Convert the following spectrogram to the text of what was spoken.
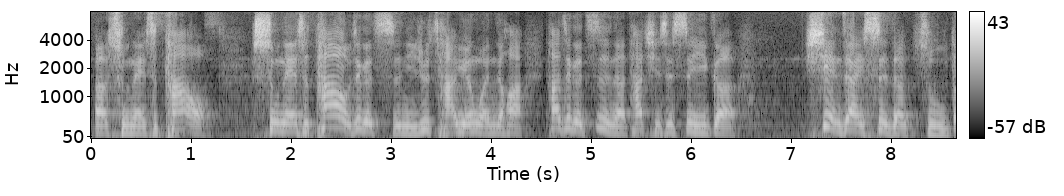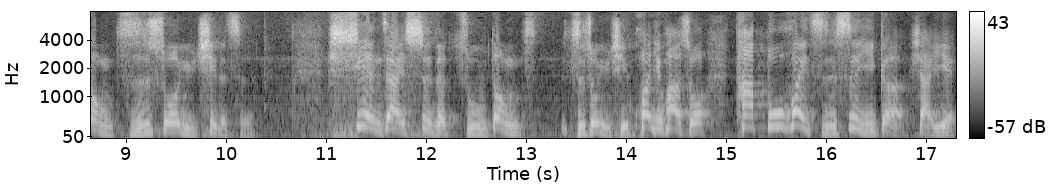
呃，“sunestao”，“sunestao” 这个词，你去查原文的话，它这个字呢，它其实是一个现在式的主动直说语气的词，现在式的主动直说语气，换句话说，它不会只是一个下一页，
